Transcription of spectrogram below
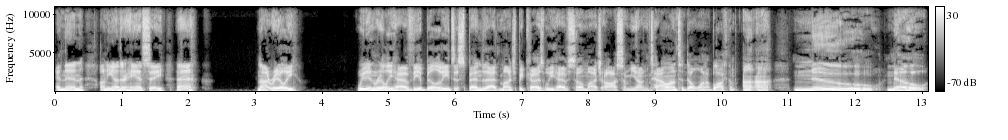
And then on the other hand, say, eh, not really we didn't really have the ability to spend that much because we have so much awesome young talent and don't want to block them. Uh-uh. No, no.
